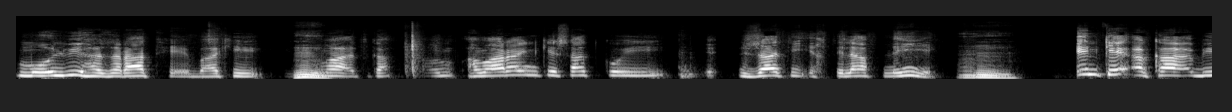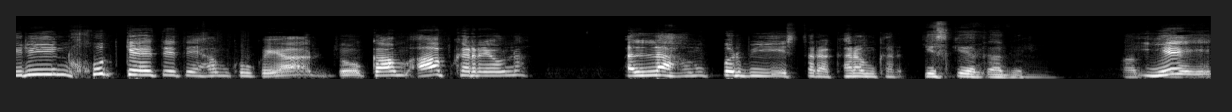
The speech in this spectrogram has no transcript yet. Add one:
مولوی حضرات ہے باقی جماعت کا۔ ہمارا ان کے ساتھ کوئی ذاتی اختلاف نہیں ہے۔ ان کے اکابرین خود کہتے تھے ہم کو کہ یار جو کام آپ کر رہے ہو نا اللہ ہم پر بھی اس طرح کرم کر کس کے اکابر؟ یہ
